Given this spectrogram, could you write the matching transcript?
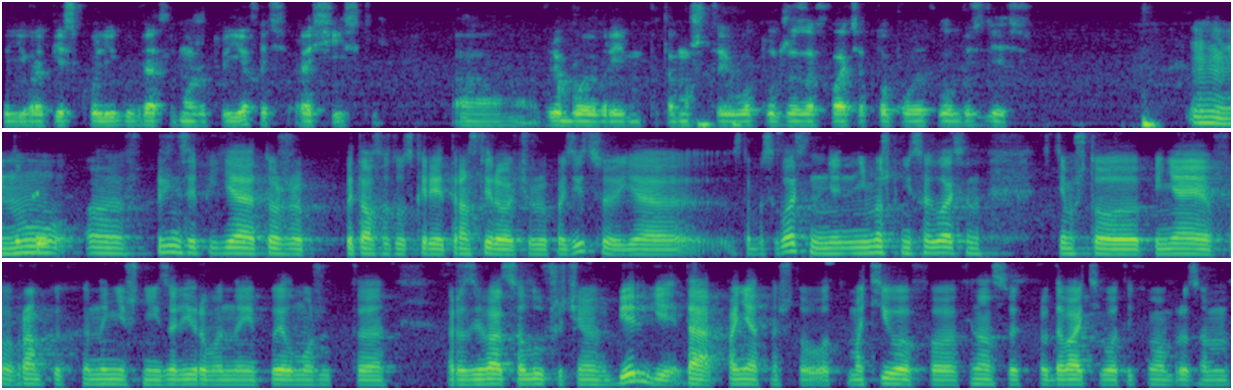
Европейскую лигу вряд ли может уехать, российский. А, в любое время, потому что его тут же захватят топовые клубы здесь. Ну, э, в принципе, я тоже пытался тут скорее транслировать чужую позицию. Я с тобой согласен. Немножко не согласен с тем, что Пеняев в рамках нынешней изолированной ПЛ может э, развиваться лучше, чем в Бельгии. Да, понятно, что вот мотивов э, финансовых продавать его таким образом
